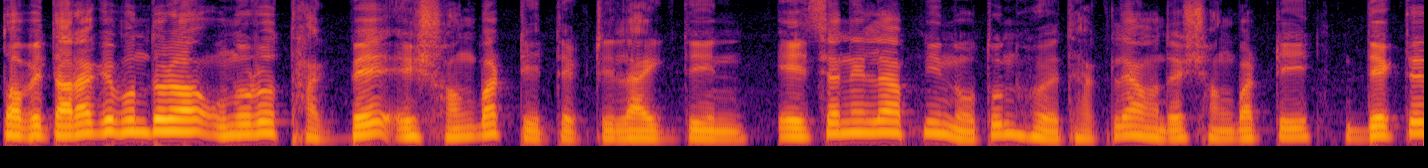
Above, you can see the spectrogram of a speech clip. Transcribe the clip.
তবে তার আগে বন্ধুরা, অনুরোধ থাকবে এই সংবাদটিতে একটি লাইক দিন। এই চ্যানেলে আপনি নতুন হয়ে থাকলে আমাদের সংবাদটি দেখতে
